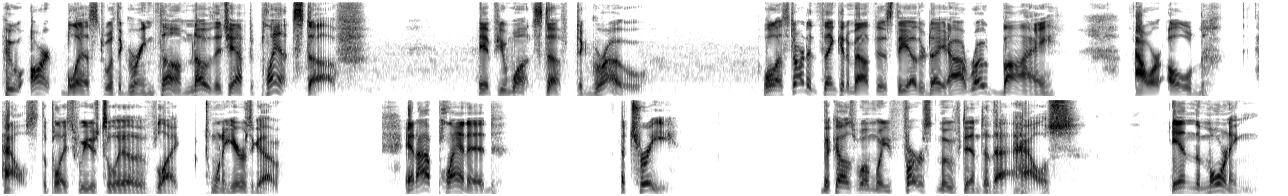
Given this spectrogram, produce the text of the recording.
who aren't blessed with a green thumb know that you have to plant stuff if you want stuff to grow. Well, I started thinking about this the other day. I rode by our old house, the place we used to live like 20 years ago. And I planted a tree. Because when we first moved into that house, in the morning,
